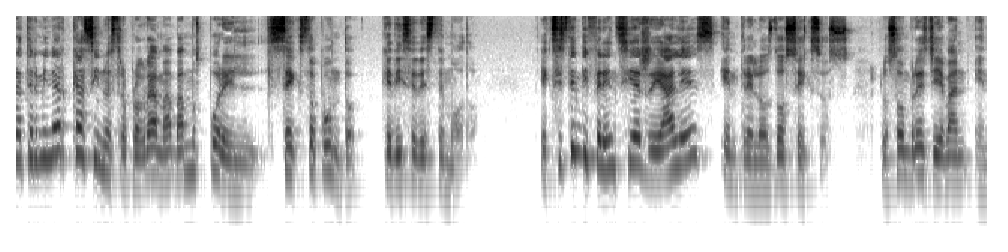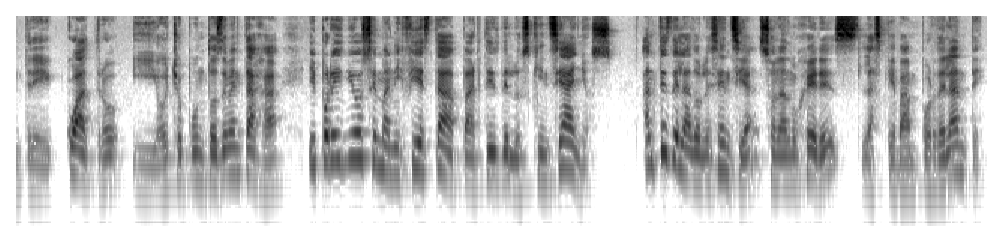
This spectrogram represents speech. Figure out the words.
Para terminar casi nuestro programa, vamos por el sexto punto, que dice de este modo. Existen diferencias reales entre los dos sexos. Los hombres llevan entre 4 y 8 puntos de ventaja y por ello se manifiesta a partir de los 15 años. Antes de la adolescencia son las mujeres las que van por delante.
